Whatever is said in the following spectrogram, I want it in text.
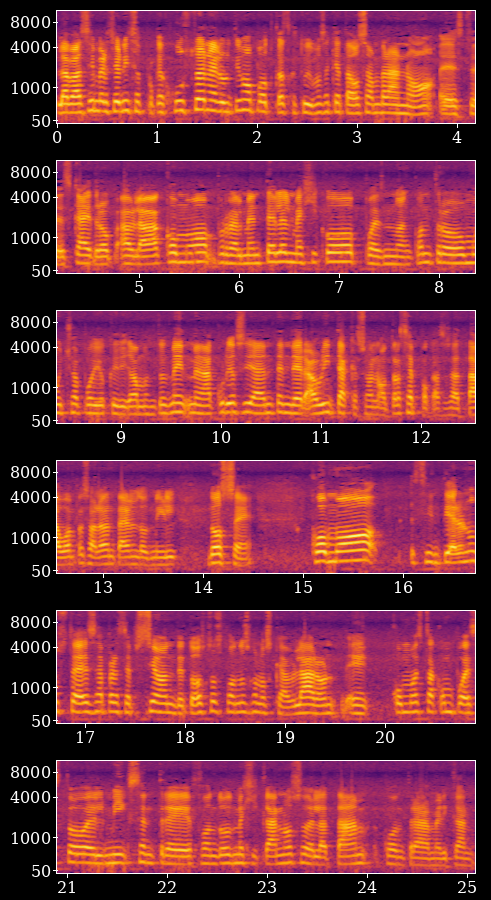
la base inversionista, porque justo en el último podcast que tuvimos aquí a Tado Zambrano, este, Skydrop, hablaba cómo pues, realmente él en México, pues no encontró mucho apoyo que digamos, entonces me, me da curiosidad entender ahorita que son otras épocas, o sea, Tao empezó a en el 2012, ¿cómo sintieron ustedes esa percepción de todos estos fondos con los que hablaron? Eh, ¿Cómo está compuesto el mix entre fondos mexicanos o de la TAM contra americanos?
